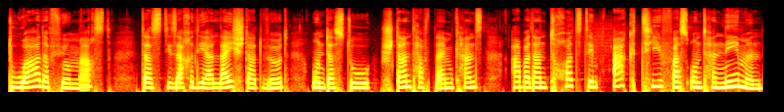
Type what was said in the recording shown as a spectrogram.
Dua dafür machst, dass die Sache dir erleichtert wird und dass du standhaft bleiben kannst, aber dann trotzdem aktiv was unternehmen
